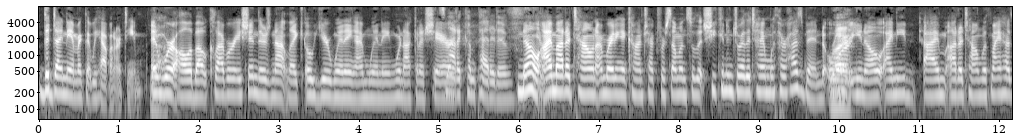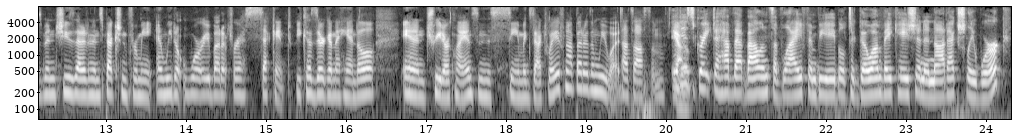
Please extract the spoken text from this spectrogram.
the dynamic that we have on our team, and Yeah. we're all about collaboration. There's not like, oh, you're winning, I'm winning. We're not going to share. It's not a competitive. No, yeah. I'm out of town. I'm writing a contract for someone so that she can enjoy the time with her husband. Or, Right. you know, I need I'm out of town with my husband. She's at an inspection for me and we don't worry about it for a second because they're going to handle and treat our clients in the same exact way if not better than we would. That's awesome. It is great to have that balance of life and be able to go on vacation and not actually work.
